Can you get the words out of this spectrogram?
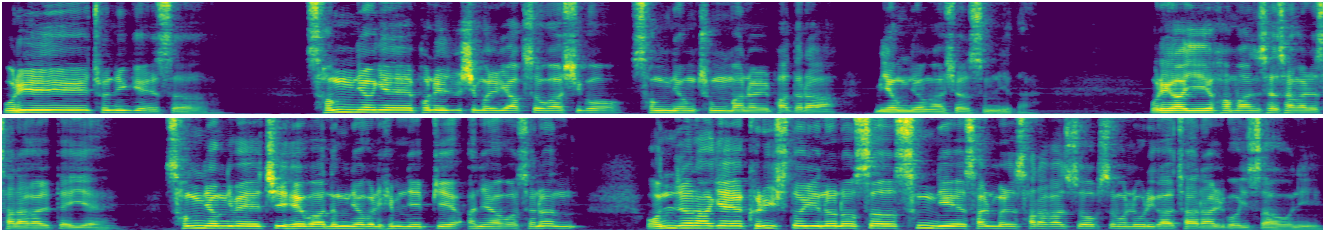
우리 주님께서 성령의 보내주심을 약속하시고 성령 충만을 받으라 명령하셨습니다. 우리가 이 험한 세상을 살아갈 때에 성령님의 지혜와 능력을 힘입지 아니하고서는 온전하게 그리스도인으로서 승리의 삶을 살아갈 수 없음을 우리가 잘 알고 있사오니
